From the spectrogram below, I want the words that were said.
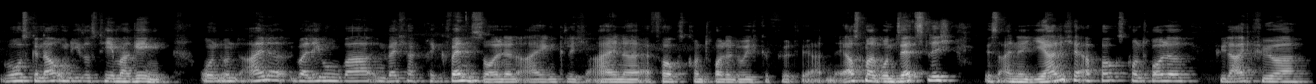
wo es genau um dieses Thema ging. Und, und eine Überlegung war, in welcher Frequenz soll denn eigentlich eine Erfolgskontrolle durchgeführt werden? Erstmal grundsätzlich ist eine jährliche Erfolgskontrolle vielleicht für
